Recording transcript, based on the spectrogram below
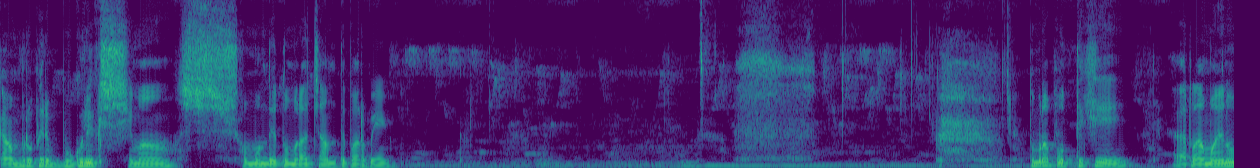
কামরূপের ভৌগোলিক সীমা সম্বন্ধে তোমরা জানতে পারবে। তোমরা প্রত্যেকে রামায়ণ ও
